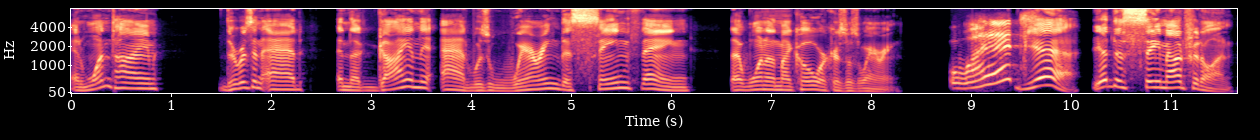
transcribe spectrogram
And one time, there was an ad, and the guy in the ad was wearing the same thing that one of my coworkers was wearing. What? Yeah, he had the same outfit on,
